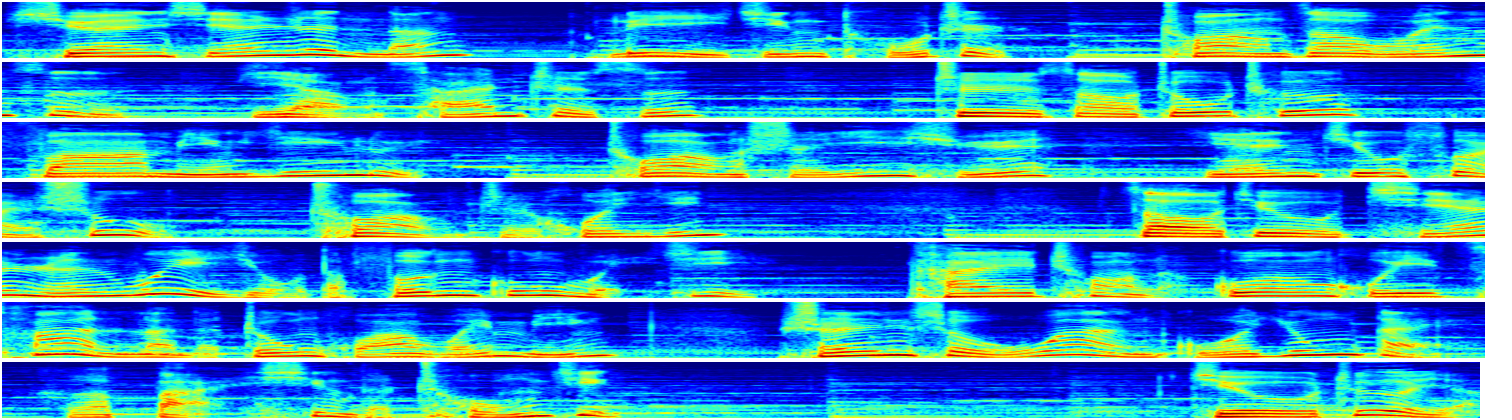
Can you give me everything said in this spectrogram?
选贤任能，励精图治，创造文字，养蚕治丝，制造舟车。发明音律，创始医学，研究算术，创制婚姻，造就前人未有的丰功伟绩，开创了光辉灿烂的中华文明，深受万国拥戴和百姓的崇敬。就这样，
